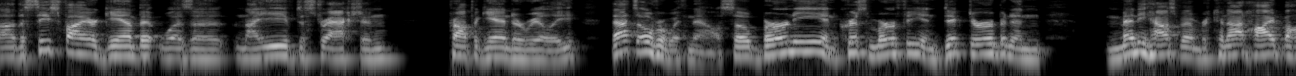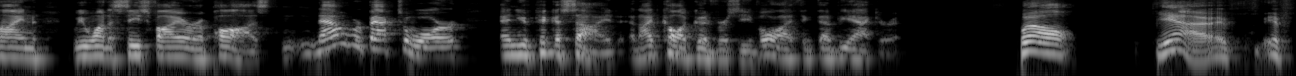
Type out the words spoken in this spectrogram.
Uh, the ceasefire gambit was a naive distraction, propaganda, really. That's over with now. So Bernie and Chris Murphy and Dick Durbin and many House members cannot hide behind we want a ceasefire or a pause. Now we're back to war, and you pick a side, and I'd call it good versus evil. I think that'd be accurate. Well, yeah, if if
